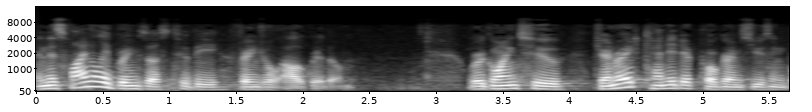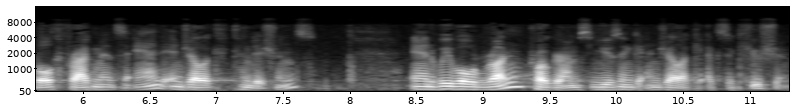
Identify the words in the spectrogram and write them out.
And this finally brings us to the FrAngel algorithm. We're going to generate candidate programs using both fragments and angelic conditions, and we will run programs using angelic execution.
